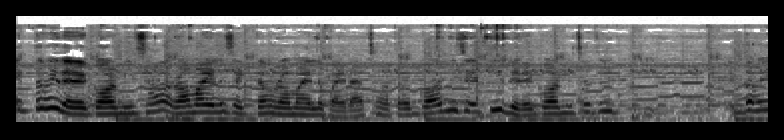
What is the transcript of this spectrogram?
एकदमै धेरै गर्मी छ। रमाइलो चाहिँ एकदम रमाइलो भइरहेछ। तर गर्मी चाहिँ यति धेरै गर्मी छ चाहिँ एकदमै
